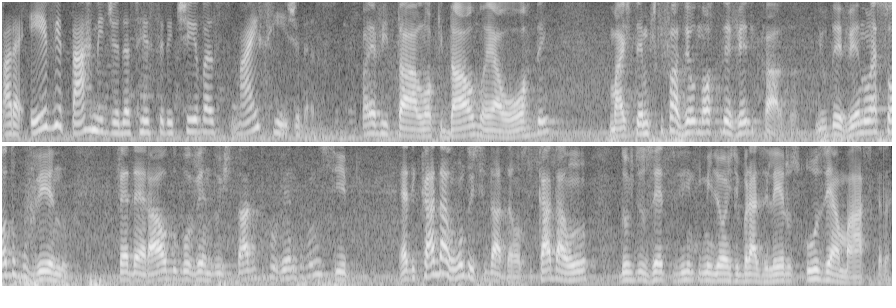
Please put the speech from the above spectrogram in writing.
para evitar medidas restritivas mais rígidas. Para evitar lockdown é a ordem, mas temos que fazer o nosso dever de casa. E o dever não é só do governo federal, do governo do estado e do governo do município é de cada um dos cidadãos, de cada um dos 220 milhões de brasileiros usem a máscara.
